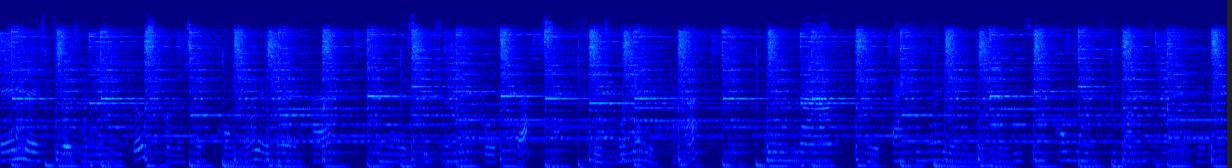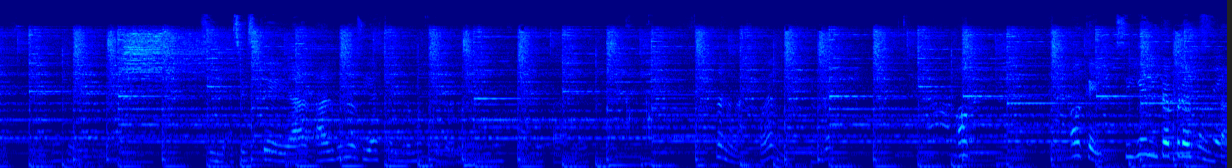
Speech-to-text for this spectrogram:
Quieren nuestros amiguitos conocer cómo, les voy a dejar en la descripción del podcast, les voy a dejar una eh, página en donde nos dicen cómo es que vamos a poder ver esta estrella de la. Sí, así es que a- algunos días tendremos que dormirnos tarde para ver. No, no las podemos perder. Ok, ok, siguiente pregunta.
